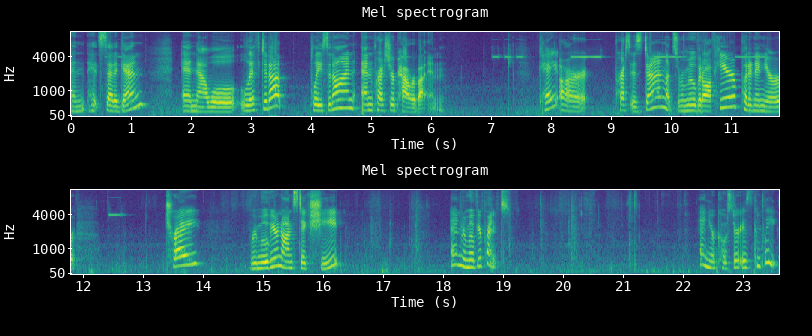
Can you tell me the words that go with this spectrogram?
and hit set again. And now we'll lift it up, place it on, and press your power button. Okay, our press is done. Let's remove it off here, put it in your tray, remove your nonstick sheet, and remove your print. And your coaster is complete.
